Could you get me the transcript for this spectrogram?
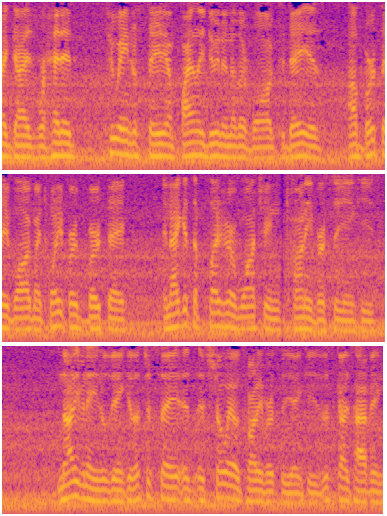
right, guys, we're headed to Angel Stadium, finally doing another vlog. Today is a birthday vlog, my 21st birthday, and I get the pleasure of watching Ohtani versus the Yankees. Not even Angels, Yankees. Let's just say it's, it's Shohei Ohtani versus the Yankees. This guy's having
